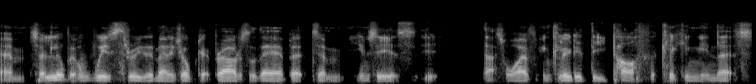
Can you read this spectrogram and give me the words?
Um, so a little bit of a whiz through the manage object browser there, but um, you can see it's it, that's why I've included the path for clicking in that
